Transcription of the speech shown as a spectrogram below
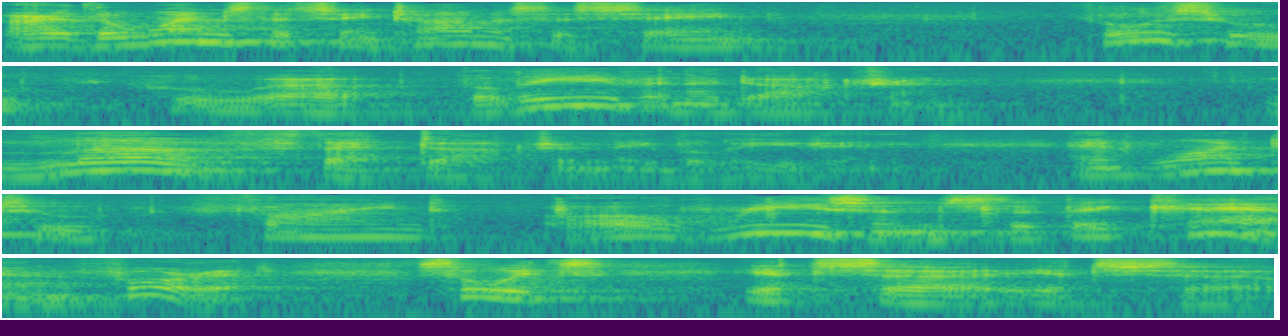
are the ones that St. Thomas is saying. Those who who uh, believe in a doctrine, love that doctrine they believe in, and want to find all reasons that they can for it. So it's it's, uh, it's uh,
